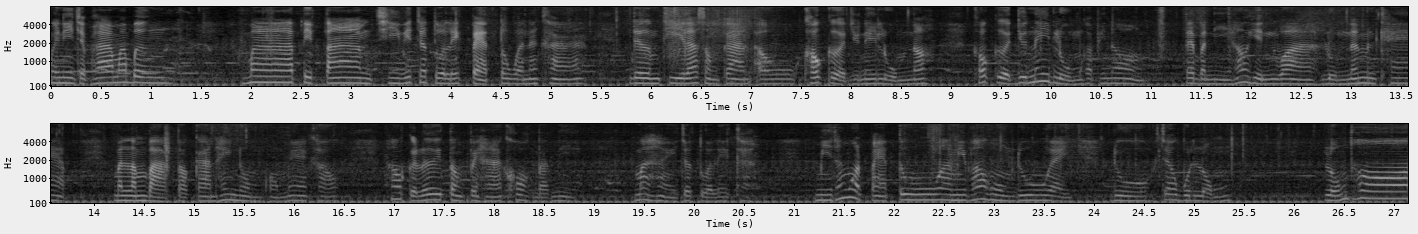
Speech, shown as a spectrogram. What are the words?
มื่อนี้จะพามาเบิงมาติดตามชีวิตเจ้าตัวเล็ก 8 ตัวนะคะ เดิมทีแล้วสงการเอาเขาเกิดอยู่ในหลุมเนาะเขาเกิดอยู่ในหลุมค่ะพี่น้อง แต่บันนี้เขาเห็นว่าหลุมนั้นมันแคบ มันลำบากต่อการให้นมของแม่เขาเขาก็เลยต้องไปหาคอกแบบนี้ มาให้เจ้าตัวเล็กค่ะ มีทั้งหมด 8 ตัวมีผ้าห่มด้วย ดูเจ้าบุญหลง หลงทอง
